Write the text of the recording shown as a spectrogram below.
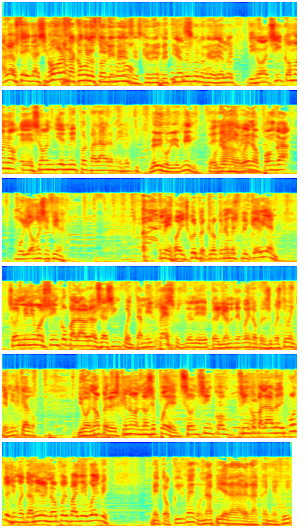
Haga usted, diga, sí, No, cómo no. está como los tolimenses, que repetía el uno lo que decía el otro. Dijo, sí, cómo no. eh, son 10 mil por palabra, me dijo el tipo. Le dijo 10 mil. Entonces le dije, bueno, ponga, murió Josefina. me dijo, disculpe, creo que no me expliqué bien. Son mínimo cinco palabras, o sea, 50 mil pesos. Yo le dije, pero yo no tengo no presupuesto 20 mil, ¿qué hago? Dijo, no, pero es que no, no se puede. Son cinco, cinco palabras y punto, 50 mil, y no, pues vaya y vuelve. Me tocó irme con una piedra la verraca y me fui.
